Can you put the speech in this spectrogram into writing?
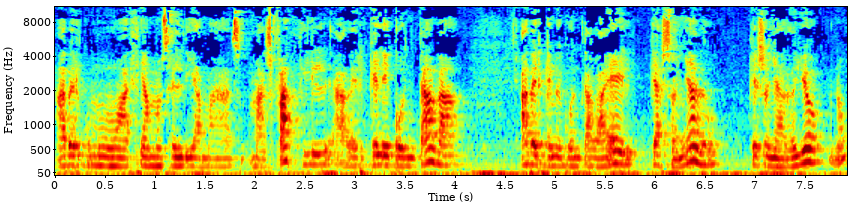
a ver cómo hacíamos el día más, más fácil, a ver qué le contaba, a ver qué me contaba él, qué ha soñado, qué he soñado yo, ¿no?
